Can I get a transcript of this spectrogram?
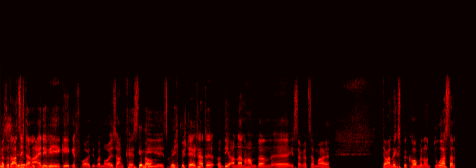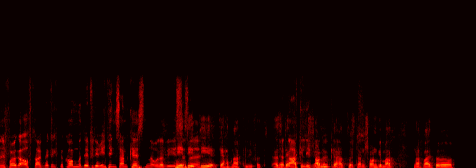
also da hat sich dann eine WEG gefreut über neue Sandkästen, genau, die es nicht bestellt hatte. Und die anderen haben dann, äh, ich sage jetzt einmal, gar nichts bekommen und du hast dann den Folgeauftrag wirklich bekommen für die richtigen Sandkästen oder wie ist nee, das? Die, äh? die, der hat nachgeliefert. Also der, der hat nachgeliefert. Hat schon, okay. Der hat das dann schon gemacht nach weiterer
